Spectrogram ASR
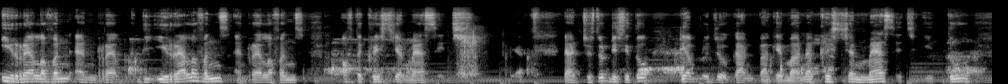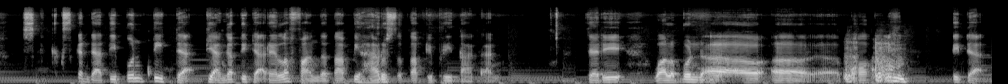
irrelevant and the irrelevance and relevance of the Christian message ya. Dan justru di situ dia menunjukkan bagaimana Christian message itu sek- sekendati pun tidak dianggap tidak relevan tetapi harus tetap diberitakan. Jadi walaupun uh, uh, tidak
